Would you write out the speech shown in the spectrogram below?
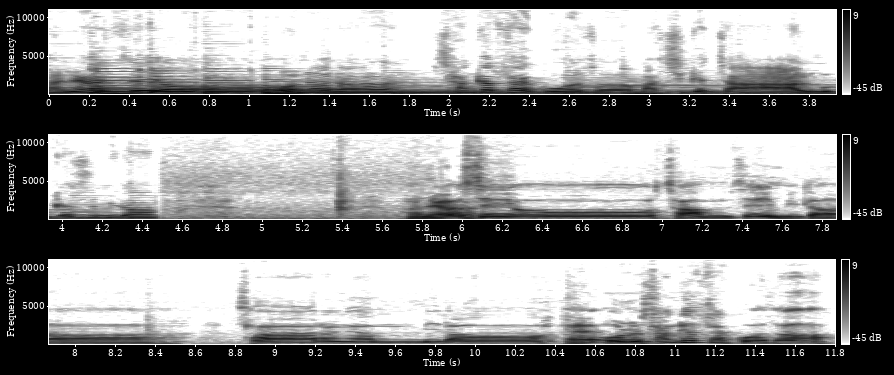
안녕하세요. 오늘은 삼겹살 구워서 맛있게 잘 먹겠습니다. 안녕하세요. 삼세입니다. 사랑합니다. 네, 오늘 삼겹살 구워서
